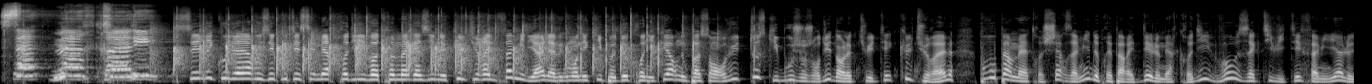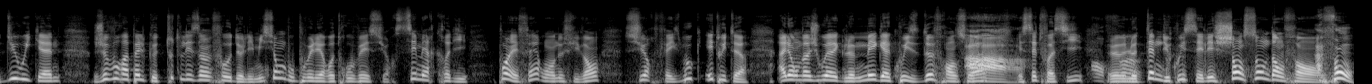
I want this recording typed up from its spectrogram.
C'est mercredi. C'est Ricoudère, vous écoutez C'est mercredi, votre magazine culturel familial. Et avec mon équipe de chroniqueurs, nous passons en revue tout ce qui bouge aujourd'hui dans l'actualité culturelle pour vous permettre, chers amis, de préparer dès le mercredi vos activités familiales du week-end. Je vous rappelle que toutes les infos de l'émission, vous pouvez les retrouver sur cmercredi.fr ou en nous suivant sur Facebook et Twitter. Allez, on va jouer avec le méga quiz de François. Ah. Et cette fois-ci, Enfin. euh, le thème du quiz, c'est les chansons d'enfants. À fond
